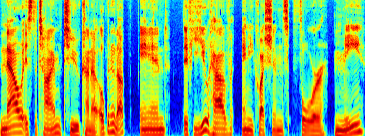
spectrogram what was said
now is the time to kind of open it up. And if you have any questions for me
